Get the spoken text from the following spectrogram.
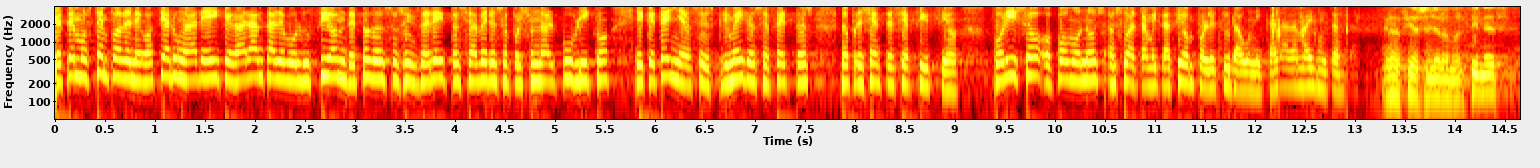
que temos tempo de negociar unha lei que garanta a devolución de todos os seus dereitos e haberes ao personal público e que teña os seus primeiros efectos no presente exercicio. Por iso, opómonos a súa tramitación por lectura única. Nada máis, moitas gracias. Gracias, señora Martínez.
